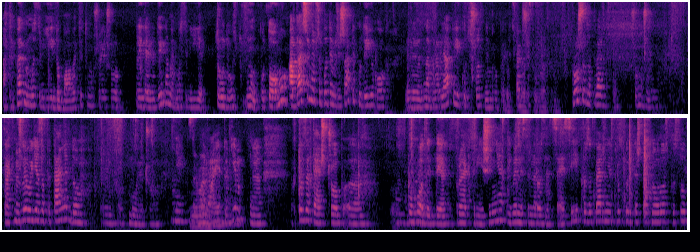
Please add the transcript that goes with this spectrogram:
А тепер ми мусимо її додати, тому що якщо прийде людина, ми мусимо її труду ну, по тому, а далі ми вже будемо рішати, куди його е, направляти і куди що з ним робити. Так що прошу затвердити, що можливо. Так, можливо, є запитання до інформуючого? Ні. Немає. Немає. Тоді е, хто за те, щоб е, погодити проект рішення і винести на розгляд сесії про затвердження структури та штатного розпису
